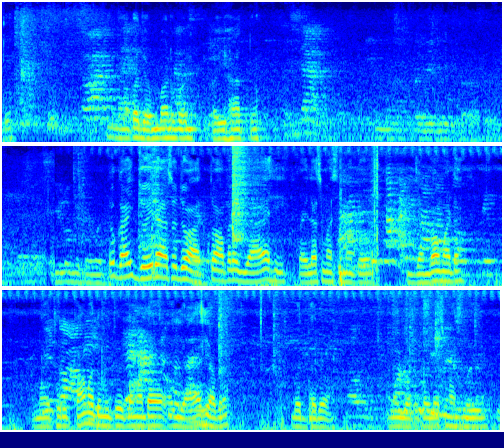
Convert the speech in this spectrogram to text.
તો માકા જમવાનું પણ અહીં હાથ તો. તો ગાઈ જોઈ રહ્યા છો, જો આજ તો આપણે અહીંયા આવ્યા છીએ કૈલાસ માસીમાં તો જમવા માટે. અને થોડુંક કામ હતું મિત્રો, એટલા માટે અહીંયા આવ્યા છીએ આપણે. બધા જો અને અહીંયા તો કૈલાસ માસી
